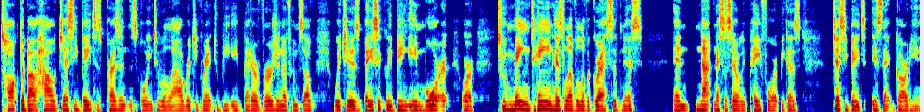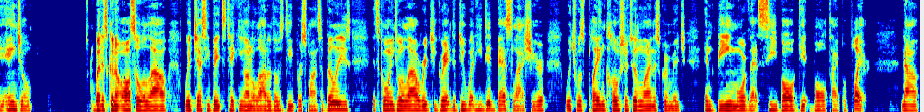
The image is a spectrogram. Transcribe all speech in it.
talked about how Jessie Bates' presence is going to allow Richie Grant to be a better version of himself, which is basically being a more or to maintain his level of aggressiveness and not necessarily pay for it because Jessie Bates is that guardian angel but it's going to also allow with Jessie Bates taking on a lot of those deep responsibilities. It's going to allow Richie Grant to do what he did best last year, which was playing closer to the line of scrimmage and being more of that see ball, get ball type of player. Now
